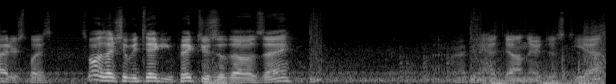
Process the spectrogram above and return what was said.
Spider's place. Suppose I should be taking pictures of those, eh? Alright, we're not gonna head down there just yet.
